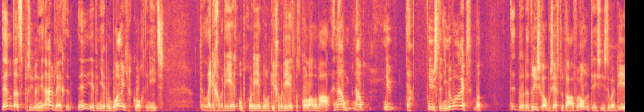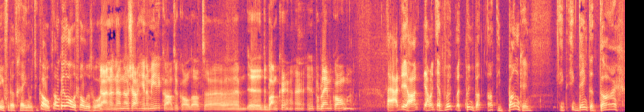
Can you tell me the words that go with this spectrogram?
want dat is precies wat ik net uitlegde. Je hebt, je hebt een belangetje gekocht in iets. Lekker gewaardeerd, opgewaardeerd, nog een keer gewaardeerd. Wat kon allemaal. En nou, nou nu, ja, nu is het niet meer waard. Want doordat het risicobesef totaal veranderd is, is de waardering voor datgene wat je koopt ook heel anders veranderd geworden. Nou, nou, nou, nou zag je in Amerika natuurlijk al dat eh, eh, de banken eh, in de problemen komen. Nou ja, ja, want ja, het punt- had die banken, ik, ik denk dat daar,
